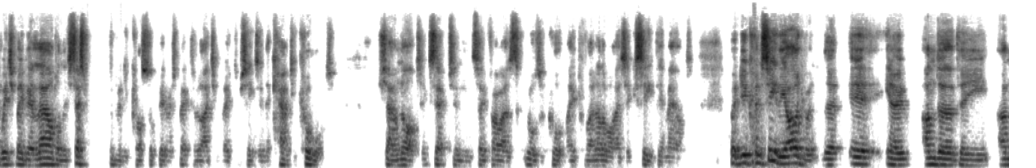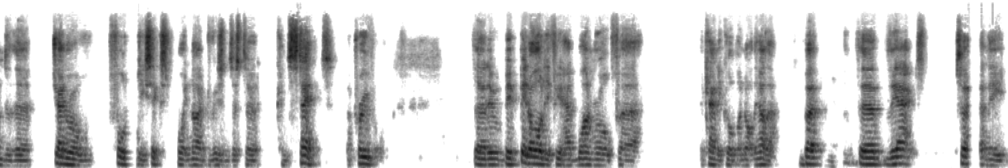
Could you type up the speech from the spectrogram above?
which may be allowed on the assessment of costs will be in respect of item related proceedings in the county court shall not, except in so far as rules of court may provide otherwise, exceed the amount. But you can see the argument that eh, you know under the under the general 46.9 provisions as to consent approval, that it would be a bit odd if you had one rule for the county court but not the other. But the the Act certainly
